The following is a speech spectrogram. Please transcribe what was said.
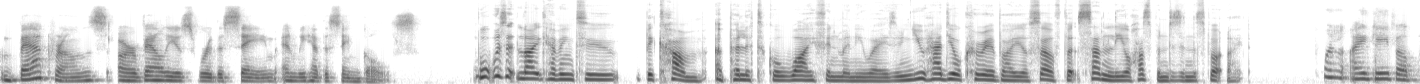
backgrounds, our values were the same and we had the same goals. What was it like having to become a political wife in many ways? I mean, you had your career by yourself, but suddenly your husband is in the spotlight. Well, I gave up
